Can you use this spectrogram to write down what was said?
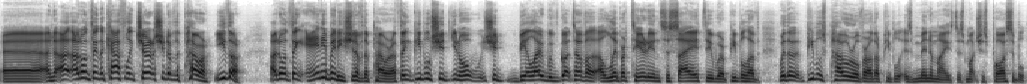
uh, and I, I don't think the Catholic Church should have the power either. I don't think anybody should have the power. I think people should, you know, should be allowed. We've got to have a, a libertarian society where people have, where the people's power over other people is minimized as much as possible.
